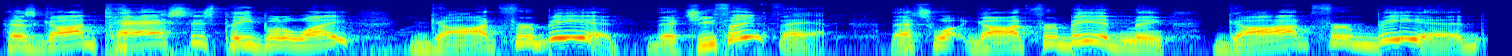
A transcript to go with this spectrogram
Has God cast his people away? God forbid that you think that. That's what God forbid means. God forbid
